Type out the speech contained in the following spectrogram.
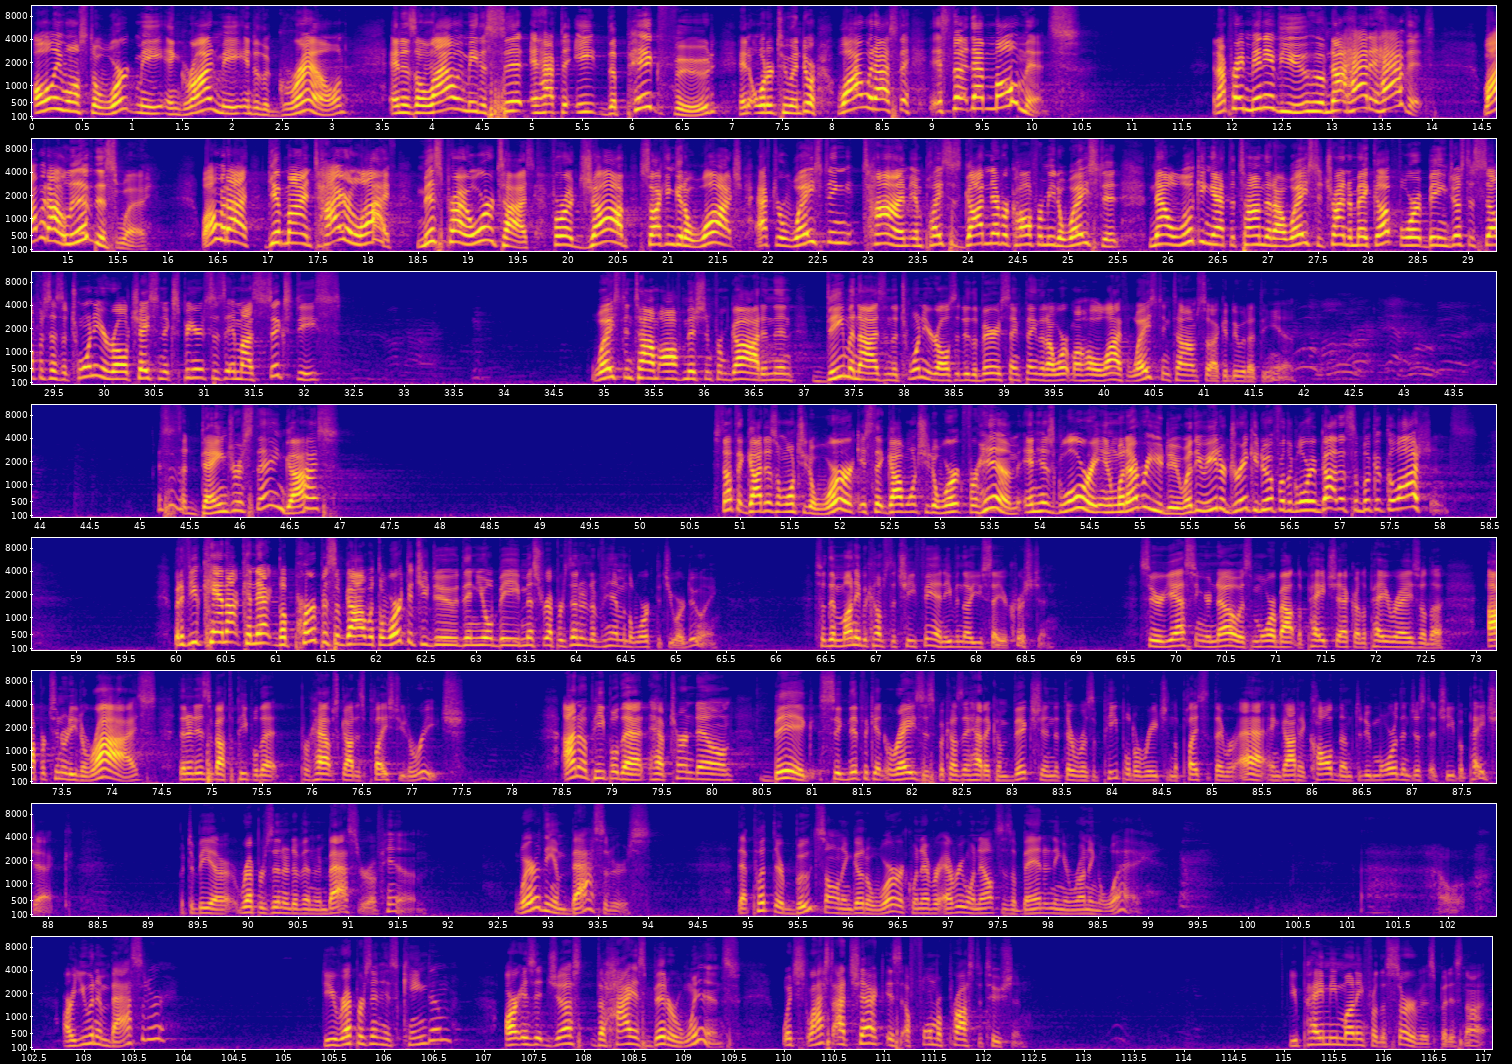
only wants to work me and grind me into the ground, and is allowing me to sit and have to eat the pig food in order to endure. Why would I stay? It's that, that moment. And I pray many of you who have not had it have it. Why would I live this way? Why would I give my entire life, misprioritize for a job so I can get a watch after wasting time in places God never called for me to waste it? Now, looking at the time that I wasted trying to make up for it, being just as selfish as a 20 year old chasing experiences in my 60s wasting time off mission from God and then demonizing the 20 year olds that do the very same thing that I worked my whole life, wasting time so I could do it at the end. This is a dangerous thing, guys. It's not that God doesn't want you to work, it's that God wants you to work for Him in His glory in whatever you do. Whether you eat or drink, you do it for the glory of God. That's the book of Colossians. But if you cannot connect the purpose of God with the work that you do, then you'll be misrepresentative of Him in the work that you are doing. So then money becomes the chief end, even though you say you're Christian. So your yes and your no is more about the paycheck or the pay raise or the opportunity to rise than it is about the people that perhaps God has placed you to reach. I know people that have turned down big, significant raises because they had a conviction that there was a people to reach in the place that they were at, and God had called them to do more than just achieve a paycheck but to be a representative and ambassador of Him. Where are the ambassadors that put their boots on and go to work whenever everyone else is abandoning and running away? Are you an ambassador? Do you represent His kingdom? Or is it just the highest bidder wins? Which, last I checked, is a form of prostitution. You pay me money for the service, but it's not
